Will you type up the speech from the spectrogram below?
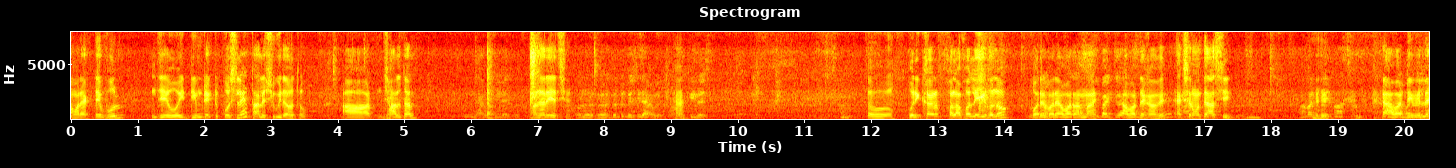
আমার একটাই ভুল। যে ওই ডিমটা একটু কষলে তাহলে সুবিধা হতো। আর ঝাল টাল? মাঝারি আছে। হ্যাঁ। ঠিক আছে তো পরীক্ষার ফলাফল এই হলো। পরে পরে আবার রান্নায় আবার দেখা হবে। একশোর মধ্যে আসি আবার ডিম আসুন আবার ডিম এলে।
